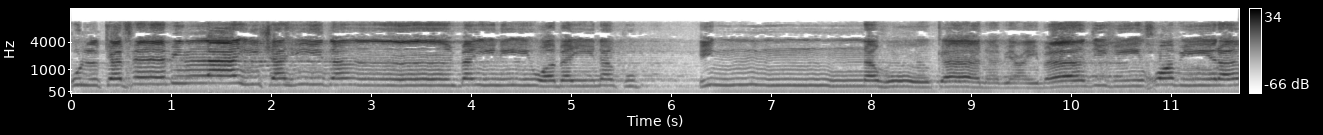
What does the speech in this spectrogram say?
قل كفى بالله شهيدا بيني وبينكم. إنه كان بعباده خبيرا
